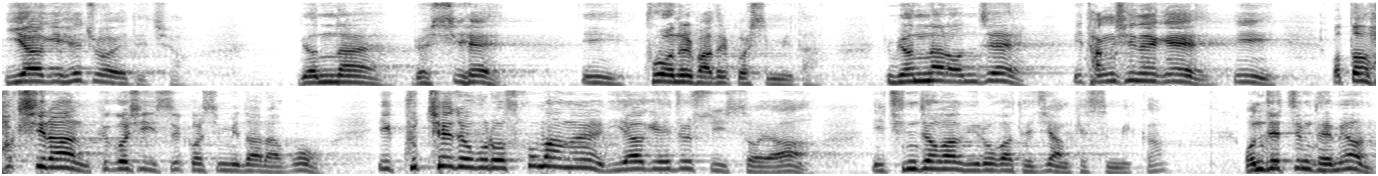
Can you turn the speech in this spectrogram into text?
이야기해 줘야 되죠. 몇 날, 몇 시에 이 구원을 받을 것입니다. 몇 날 언제 이 당신에게 이 어떤 확실한 그것이 있을 것입니다라고 이 구체적으로 소망을 이야기해 줄 수 있어야 이 진정한 위로가 되지 않겠습니까? 언제쯤 되면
